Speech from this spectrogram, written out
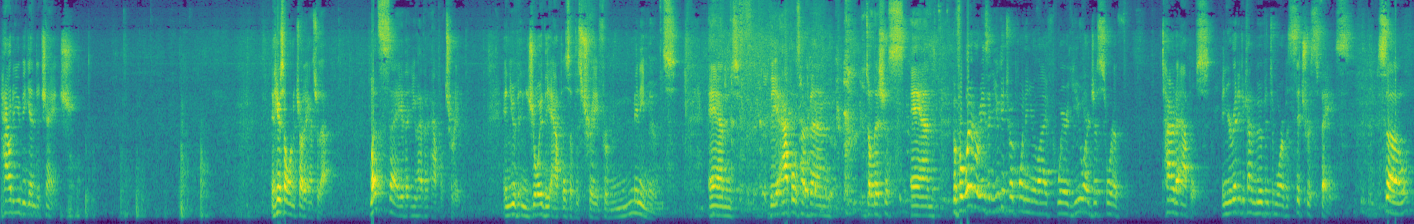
how do you begin to change? And here's how I want to try to answer that. Let's say that you have an apple tree and you've enjoyed the apples of this tree for many moons. And the apples have been delicious and but for whatever reason you get to a point in your life where you are just sort of tired of apples and you're ready to kind of move into more of a citrus phase. So,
